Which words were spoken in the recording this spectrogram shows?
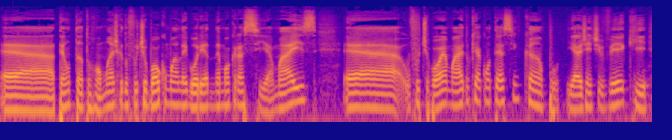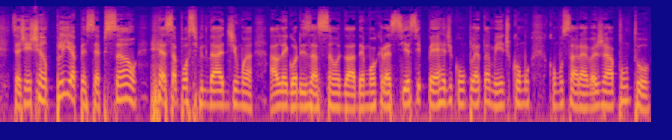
é, até um tanto romântica, do futebol como uma alegoria da democracia, mas é, o futebol é mais do que acontece em campo. E a gente vê que, se a gente amplia a percepção, essa possibilidade de uma alegorização da democracia se perde completamente, como, como o Saraiva já apontou.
